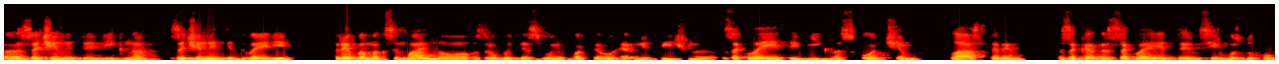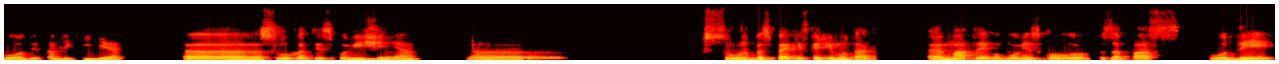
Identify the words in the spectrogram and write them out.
е, зачинити вікна, зачинити двері. Треба максимально зробити свою квартиру герметичною, заклеїти вікна скотчем, пластирем, заклеїти всі воздуховоди, там які є, е, слухати сповіщення е, служб безпеки, скажімо так, е, мати обов'язково запас води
